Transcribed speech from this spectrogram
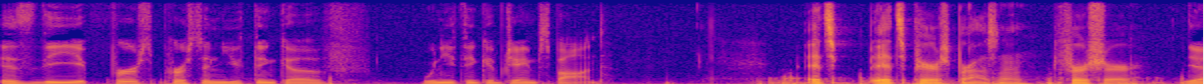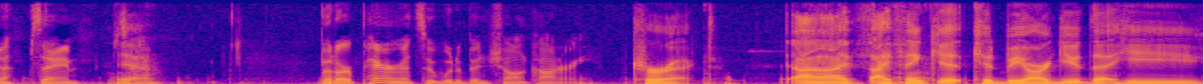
is the first person you think of when you think of James Bond? It's it's Pierce Brosnan for sure. Yeah, same. Yeah. But our parents, it would have been Sean Connery. Correct. I I think it could be argued that he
